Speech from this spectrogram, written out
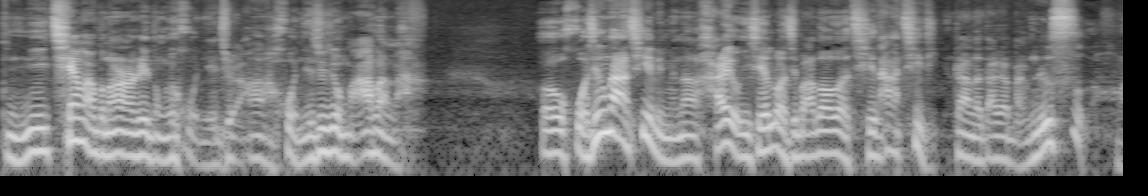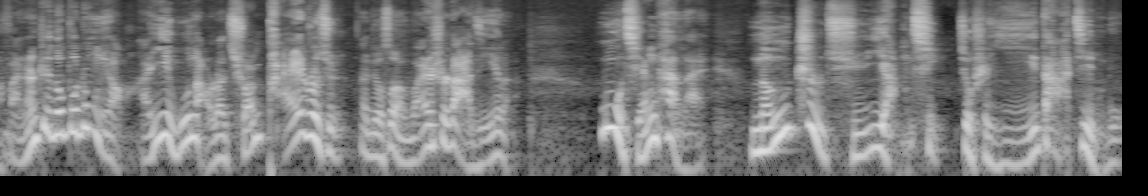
你千万不能让这东西混进去啊，混进去就麻烦了。呃，火星大气里面呢还有一些乱七八糟的其他气体，占了大概百分之四，反正这都不重要啊，一股脑的全排出去，那就算完事大吉了。目前看来，能制取氧气就是一大进步。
